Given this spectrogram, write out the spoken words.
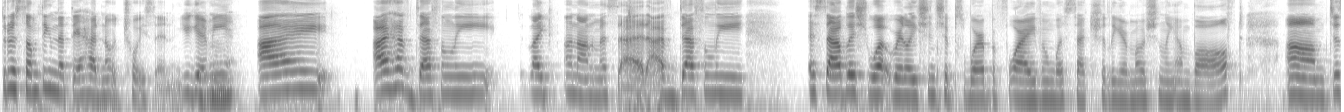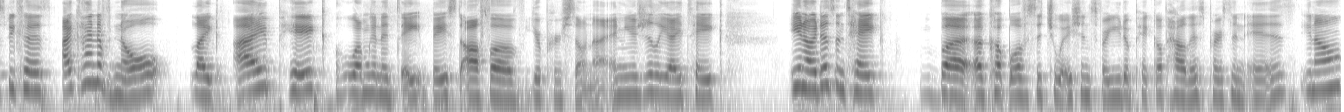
through something that they had no choice in. You get me? Mm-hmm. I I have definitely like anonymous said, I've definitely established what relationships were before I even was sexually or emotionally involved. Um, just because I kind of know like I pick who I'm gonna date based off of your persona. And usually I take you know, it doesn't take but a couple of situations for you to pick up how this person is, you know?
